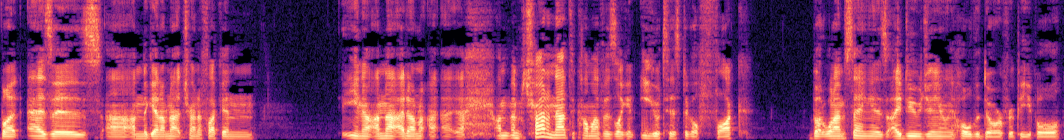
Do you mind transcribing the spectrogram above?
But as is uh, i'm again i'm not trying to fucking you know i'm not i don't I, I, I'm, I'm trying not to come off as like an egotistical fuck but what I'm saying is, I do genuinely hold the door for people.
